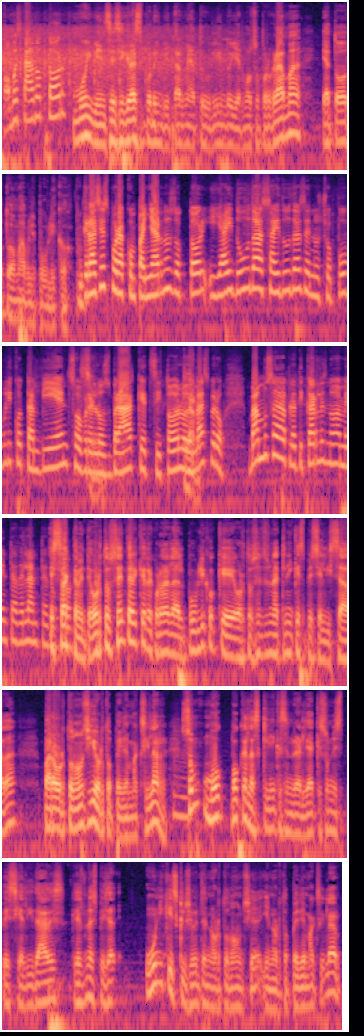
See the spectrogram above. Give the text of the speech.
¿Cómo está, doctor? Muy bien, Ceci, gracias por invitarme a tu lindo y hermoso programa y a todo tu amable público. Gracias por acompañarnos, doctor. Y hay dudas, hay dudas de nuestro público también sobre los brackets y todo lo demás, pero vamos a platicarles nuevamente. Adelante, doctor. Exactamente. Ortocenter, hay que recordarle al público que Ortocenter es una clínica especializada para ortodoncia y ortopedia maxilar. Son pocas las clínicas en realidad que son especialidades, que es una especialidad única y exclusivamente en ortodoncia y en ortopedia maxilar.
